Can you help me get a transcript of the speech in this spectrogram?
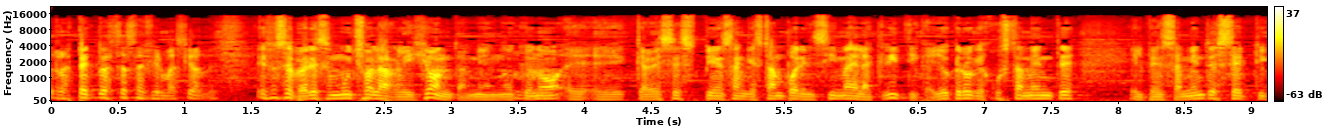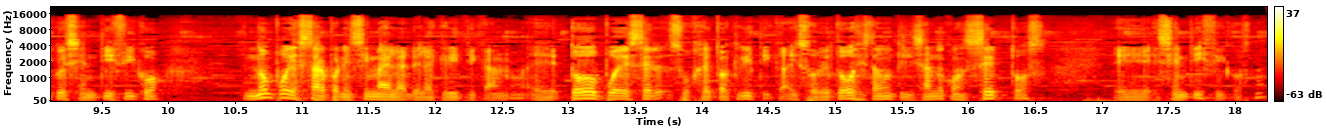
respecto a estas afirmaciones Eso se parece mucho a la religión también, ¿no? Que uno, eh, eh, que a veces piensan que están por encima de la crítica. Yo creo que justamente el pensamiento escéptico y científico no puede estar por encima de la, de la crítica, ¿no? Eh, todo puede ser sujeto a crítica y sobre todo si están utilizando conceptos eh, científicos, ¿no?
